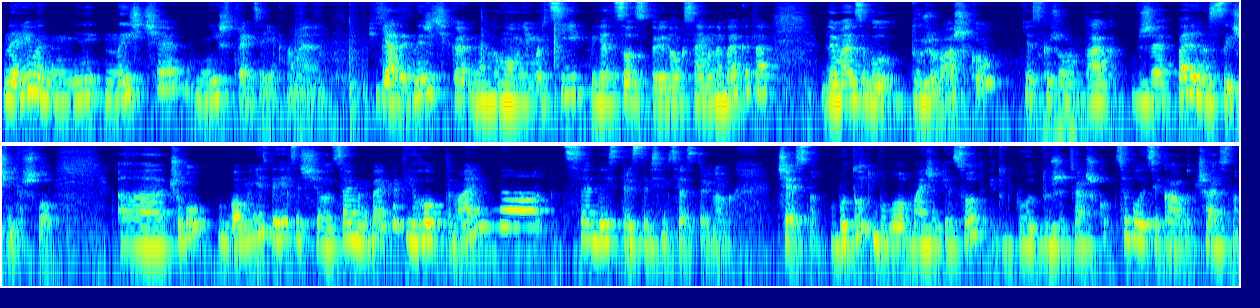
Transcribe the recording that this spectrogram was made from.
на рівень нижче, ніж третя, як на мене. П'ята книжечка Невгамовні мерці, 500 сторінок Саймона Бекета. Для мене це було дуже важко, я скажу вам так, вже перенасичення йшло. А, чому? Бо мені здається, що Саймон Бекет, його оптимальна це десь 380 сторінок. Чесно, бо тут було майже 500, і тут було дуже тяжко. Це було цікаво, чесно.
